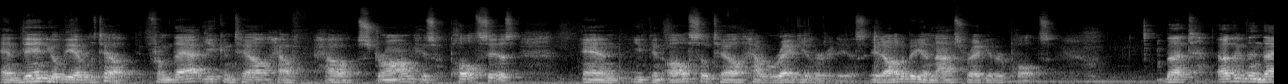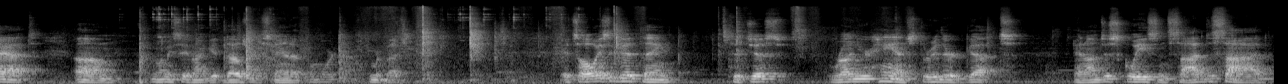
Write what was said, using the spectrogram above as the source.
And then you'll be able to tell. From that, you can tell how, how strong his pulse is. And you can also tell how regular it is. It ought to be a nice regular pulse. But other than that, um, let me see if I can get Dozer to stand up one more time. Come here, bud. It's always a good thing to just run your hands through their guts. And I'm just squeezing side to side.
